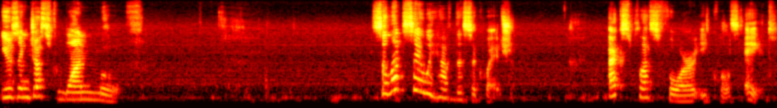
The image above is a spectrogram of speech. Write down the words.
using just one move. So let's say we have this equation. x plus 4 equals 8.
